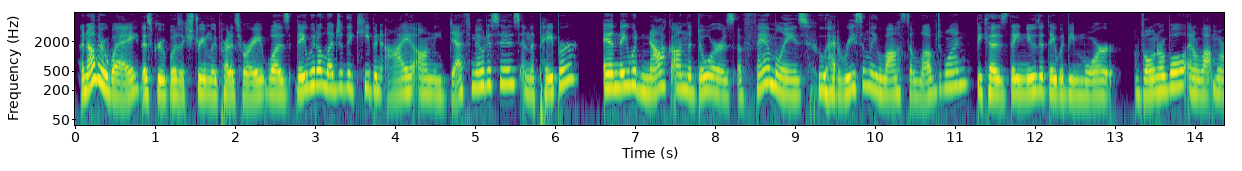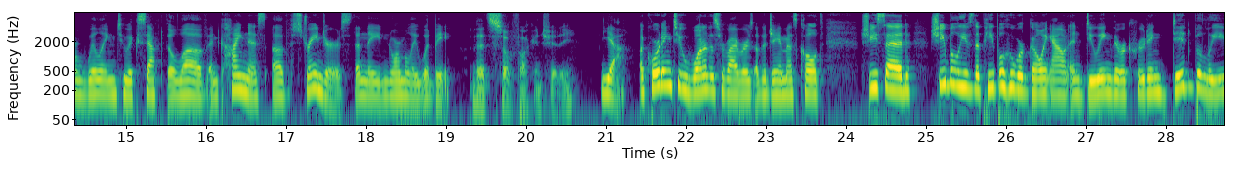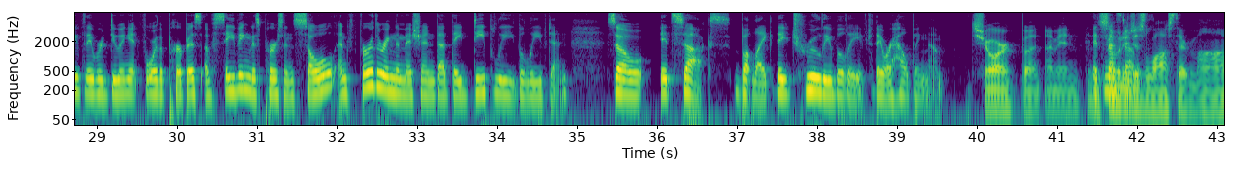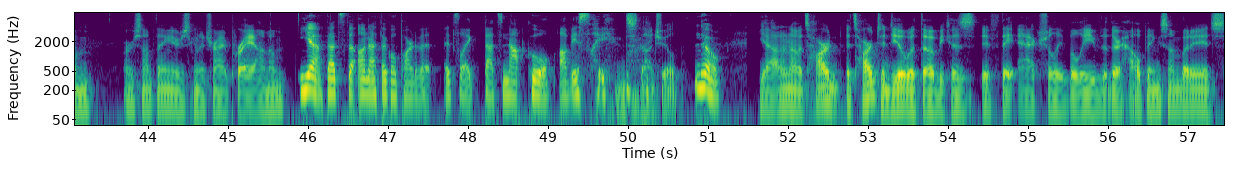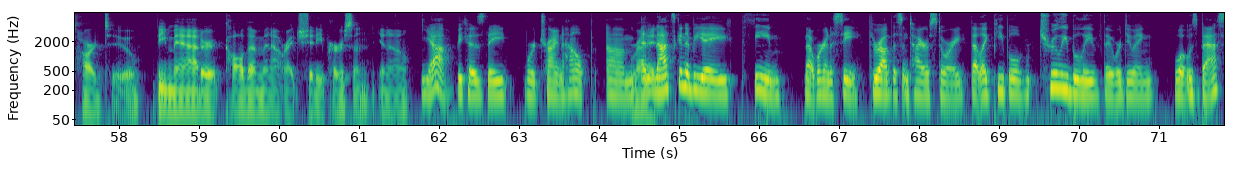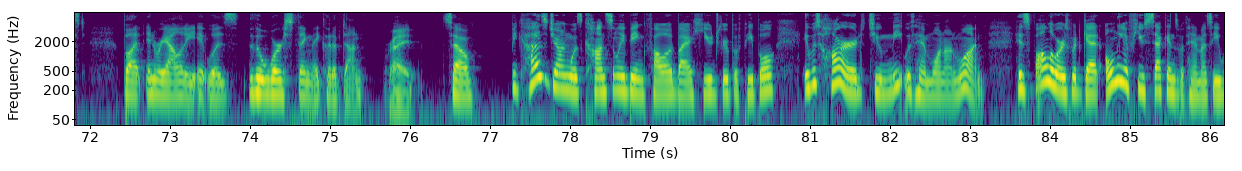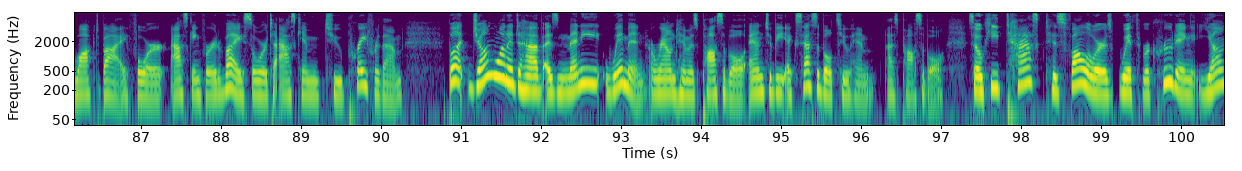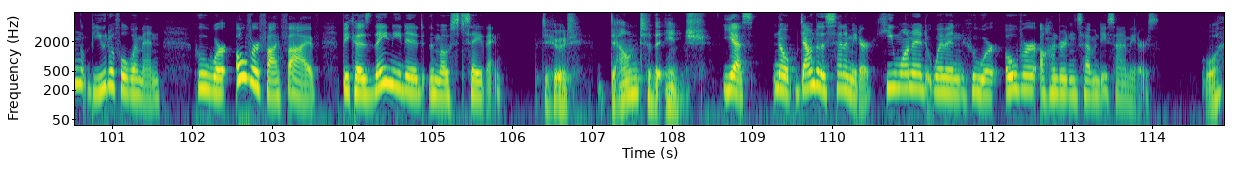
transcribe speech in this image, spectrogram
Another way this group was extremely predatory was they would allegedly keep an eye on the death notices in the paper, and they would knock on the doors of families who had recently lost a loved one because they knew that they would be more vulnerable and a lot more willing to accept the love and kindness of strangers than they normally would be. That's so fucking shitty. Yeah. According to one of the survivors of the JMS cult, she said she believes the people who were going out and doing the recruiting did believe they were doing it for the purpose of saving this person's soul and furthering the mission that they deeply believed in. So it sucks, but like they truly believed they were helping them. Sure, but I mean, It's somebody just lost their mom or something, you're just gonna try and prey on them. Yeah, that's the unethical part of it. It's like that's not cool, obviously. It's not chilled. no. Yeah, I don't know. It's hard. It's hard to deal with though because if they actually believe that they're helping somebody, it's hard to be mad or call them an outright shitty person. You know? Yeah, because they were trying to help. Um, Right. And that's going to be a theme that we're going to see throughout this entire story that like people truly believed they were doing what was best, but in reality, it was the worst thing they could have done. Right. So, because Jung was constantly being followed by a huge group of people, it was hard to meet with him one on one. His followers would get only a few seconds with him as he walked by for asking for advice or to ask him to pray for them. But Jung wanted to have as many women around him as possible and to be accessible to him as possible. So he tasked his followers with recruiting young, beautiful women who were over 5'5 because they needed the most saving. Dude, down to the inch. Yes, no, down to the centimeter. He wanted women who were over 170 centimeters. What?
